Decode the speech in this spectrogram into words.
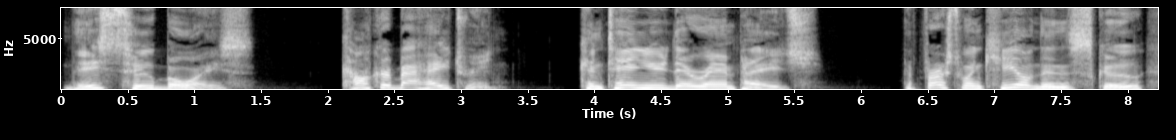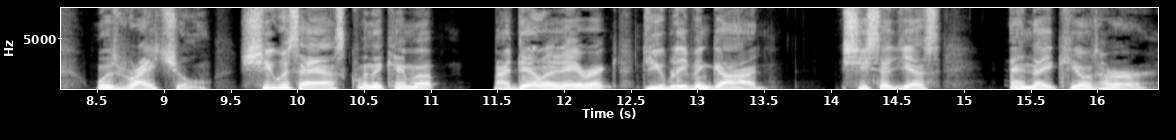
These two boys, conquered by hatred, continued their rampage. The first one killed in the school was Rachel. She was asked when they came up by Dylan and Eric, Do you believe in God? She said yes, and they killed her.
